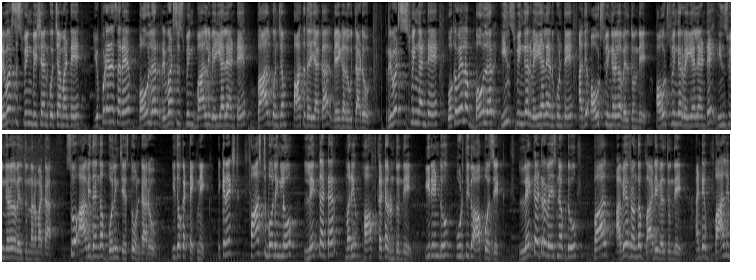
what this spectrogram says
రివర్స్ స్వింగ్ విషయానికి వచ్చామంటే ఎప్పుడైనా సరే బౌలర్ రివర్స్ స్వింగ్ బాల్ని వేయాలి అంటే బాల్ కొంచెం పాతదయ్యాక వేయగలుగుతాడు. రివర్స్ స్వింగ్ అంటే ఒకవేళ బౌలర్ ఇన్ స్వింగర్ వేయాలి అనుకుంటే అది అవుట్ స్వింగర్గా వెళ్తుంది. అవుట్ స్వింగర్ వేయాలి అంటే ఇన్ స్వింగర్గా వెళ్తుంది అనమాట సో ఆ విధంగా బౌలింగ్ చేస్తూ ఉంటారు. ఇది ఒక టెక్నిక్. ఇక నెక్స్ట్ ఫాస్ట్ బౌలింగ్లో లెగ్ కట్టర్ మరియు హాఫ్ కట్టర్ ఉంటుంది. ఈ రెండు పూర్తిగా ఆపోజిట్. లెగ్ కట్టర్ వేసినప్పుడు ball away from the body వెళ్తుంది. అంటే బాల్ని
